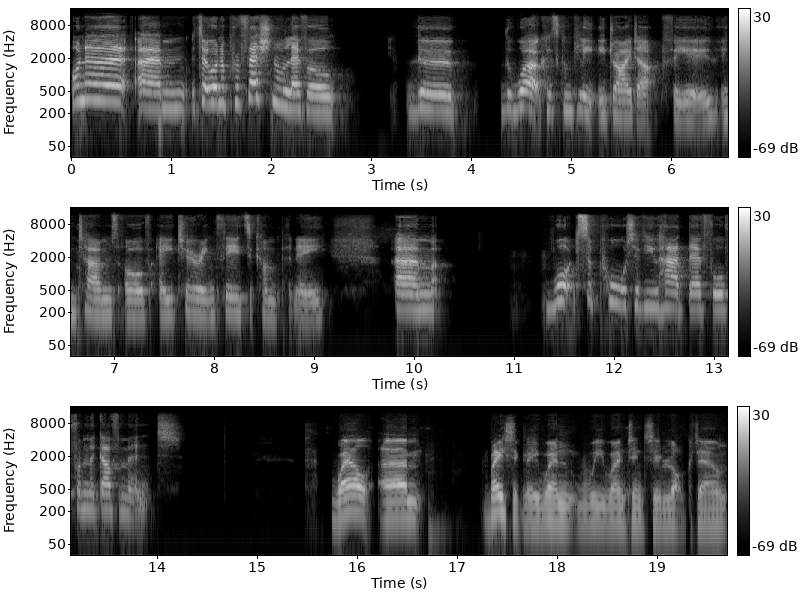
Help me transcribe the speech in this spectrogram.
On a um, so on a professional level, the the work has completely dried up for you in terms of a touring theatre company. Um, what support have you had, therefore, from the government? Well, um, basically, when we went into lockdown,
